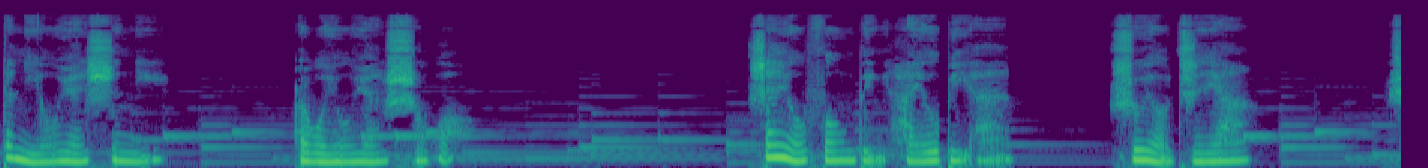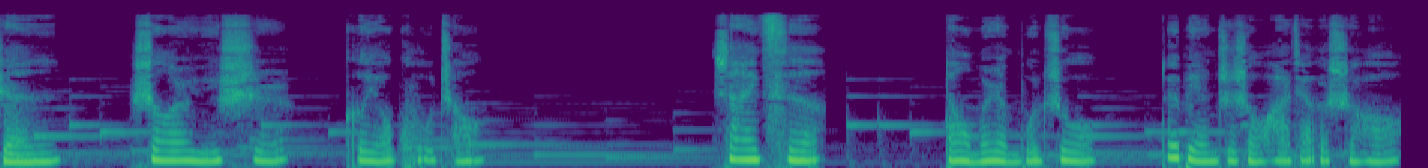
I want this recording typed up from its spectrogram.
但你永远是你，而我永远是我。山有峰顶，海有彼岸，书有枝桠，人生而于世。各有苦衷。下一次，当我们忍不住对别人指手画脚的时候，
